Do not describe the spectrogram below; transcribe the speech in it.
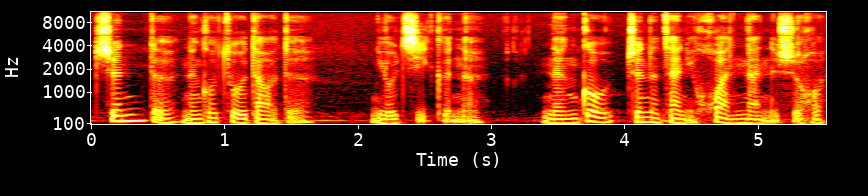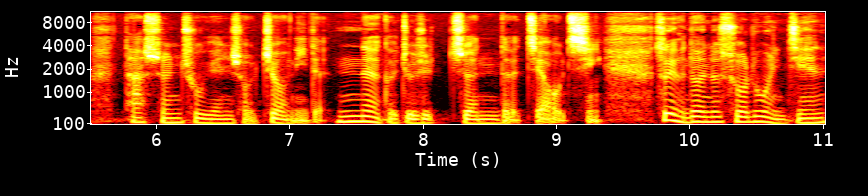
真的能够做到的有几个呢？能够真的在你患难的时候，他伸出援手救你的那个，就是真的交情。所以很多人都说，如果你今天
